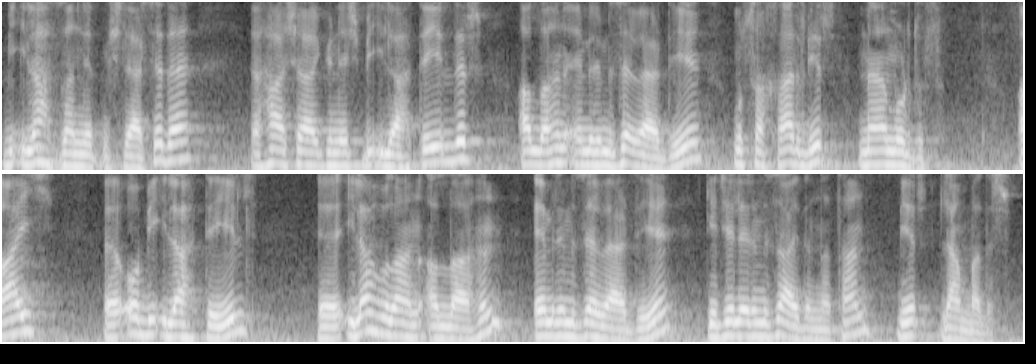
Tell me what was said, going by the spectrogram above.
bir ilah zannetmişlerse de e, haşa güneş bir ilah değildir. Allah'ın emrimize verdiği musahhar bir memurdur. Ay e, o bir ilah değil. E, ilah olan Allah'ın emrimize verdiği gecelerimizi aydınlatan bir lambadır.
